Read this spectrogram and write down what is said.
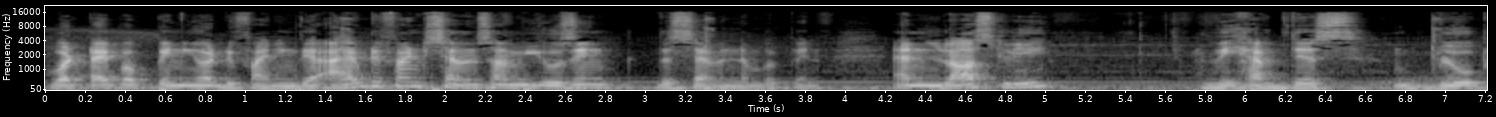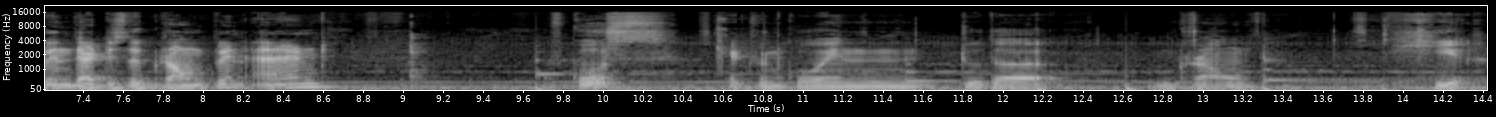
what type of pin you are defining there. I have defined 7 so I'm using the 7 number pin. And lastly we have this blue pin that is the ground pin and of course it will go into the ground here.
